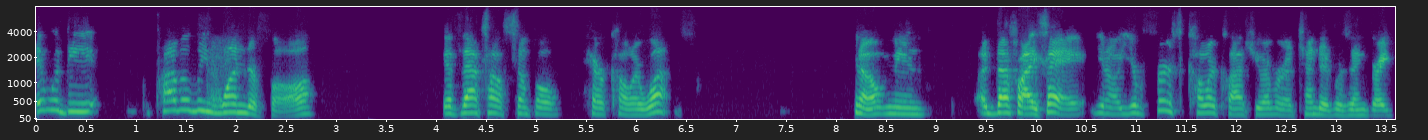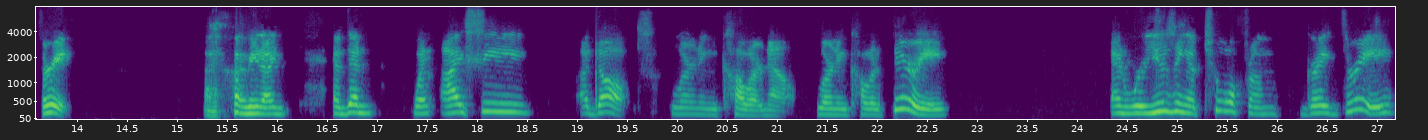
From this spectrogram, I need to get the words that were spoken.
it would be probably wonderful if that's how simple hair color was. You know, I mean, uh, that's why I say, you know, your first color class you ever attended was in grade three. I mean, I, and then when I see adults learning color now, learning color theory, and we're using a tool from grade three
